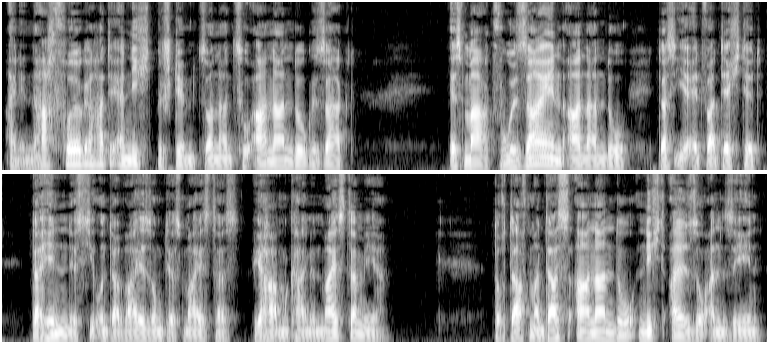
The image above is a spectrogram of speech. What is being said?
Einen Nachfolger hatte er nicht bestimmt, sondern zu Anando gesagt, es mag wohl sein, Anando, dass ihr etwa dächtet, dahin ist die Unterweisung des Meisters, wir haben keinen Meister mehr. Doch darf man das, Anando, nicht also ansehen.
